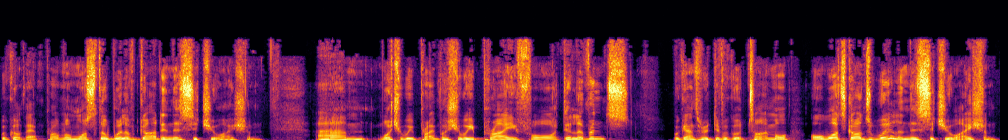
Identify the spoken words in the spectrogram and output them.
We've got that problem. What's the will of God in this situation? Um, what should we pray for? Should we pray for deliverance? We're going through a difficult time, or, or what's God's will in this situation?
